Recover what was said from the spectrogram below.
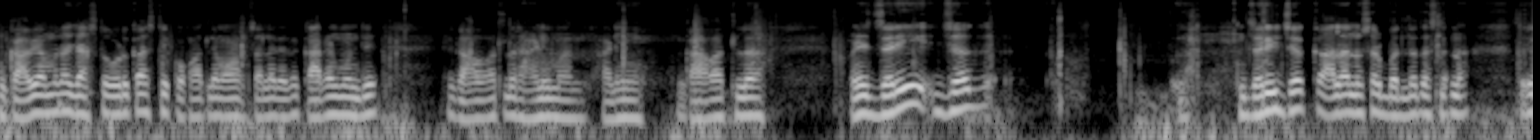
गावी आम्हाला जास्त ओळख असते? कोकणातल्या माणसाला त्याचं कारण म्हणजे गावातलं राहणीमान आणि गावातलं म्हणजे जरी जग जरी जग कालानुसार बदलत असलं ना तरी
